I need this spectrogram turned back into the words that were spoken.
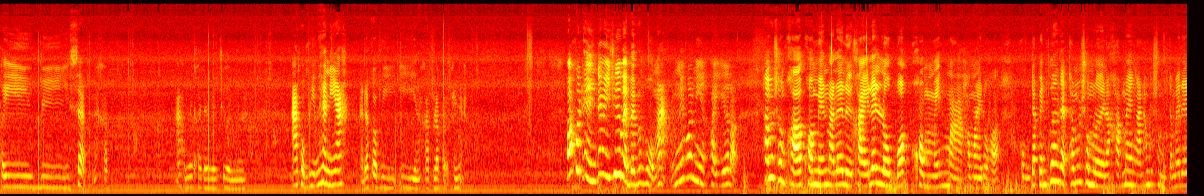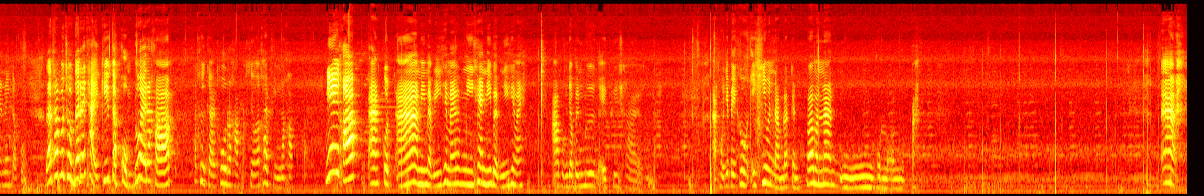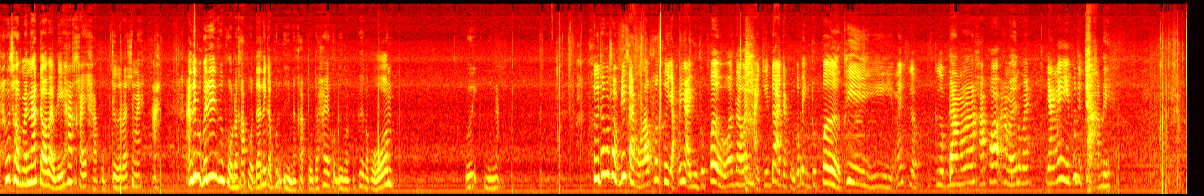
P B Z นะครับ อะผมไม่เคยจะไปเจอนี้นะ อะผมพิมพ์แค่นี้นะแล้วก็ B E นะครับ แล้วก็แค่นี้เพราะคนอื่นก็มีชื่อแบบแบบผมอะ มันไม่ค่อยมีใครเยอะหรอกท่านผู้ชมครับคอมเมนต์มาได้เลยใครเล่นโลบ็อกคอมเมนต์มาทำไมดูคะผมจะเป็นเพื่อนกับท่านผู้ชมเลยนะครับ ไม่งั้นท่านผู้ชมจะไม่ได้เล่นกับผม และท่านผู้ชมจะได้ถ่ายคลิปกับผมด้วยนะครับ ก็คือการพูดนะครับเพียงว่าแค่พิมพ์นะครับ นี่ครับ อะกดอ่ามีแบบนี้ใช่ไหมมีแค่นี้แบบนี้ใช่ไหมอ่าผมจะเป็นมือกับไอพี่ชายอะผมจะเป็นคนไอ้ที่มันดำแล้วกัน เพราะมันน่าดูคนร้อนอยู่อะอะท่านผู้ชมเป็นหน้าจอแบบนี้ถ้าใครหาผมเจอแล้วใช่ไหมอะอันนี้ผมไม่ได้คือผมนะครับผมจะเล่นกับคนอื่นนะครับผมจะให้คนอื่นมาเป็นเพื่อนกับผมอุ้ยหมุนอะ คือท่านผู้ชมที่ใส่ของเราก็คืออยากได้ใหญ่ยูทูบเบอร์เพราะว่าจะไว้ถ่ายคลิปได้แต่ผมก็เป็นยูทูบเบอร์ที่ไม่เกือบเกือบดังแล้วนะคะ เพราะทำไมรู้ไหมยังไม่มีผู้ติดตามเลย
